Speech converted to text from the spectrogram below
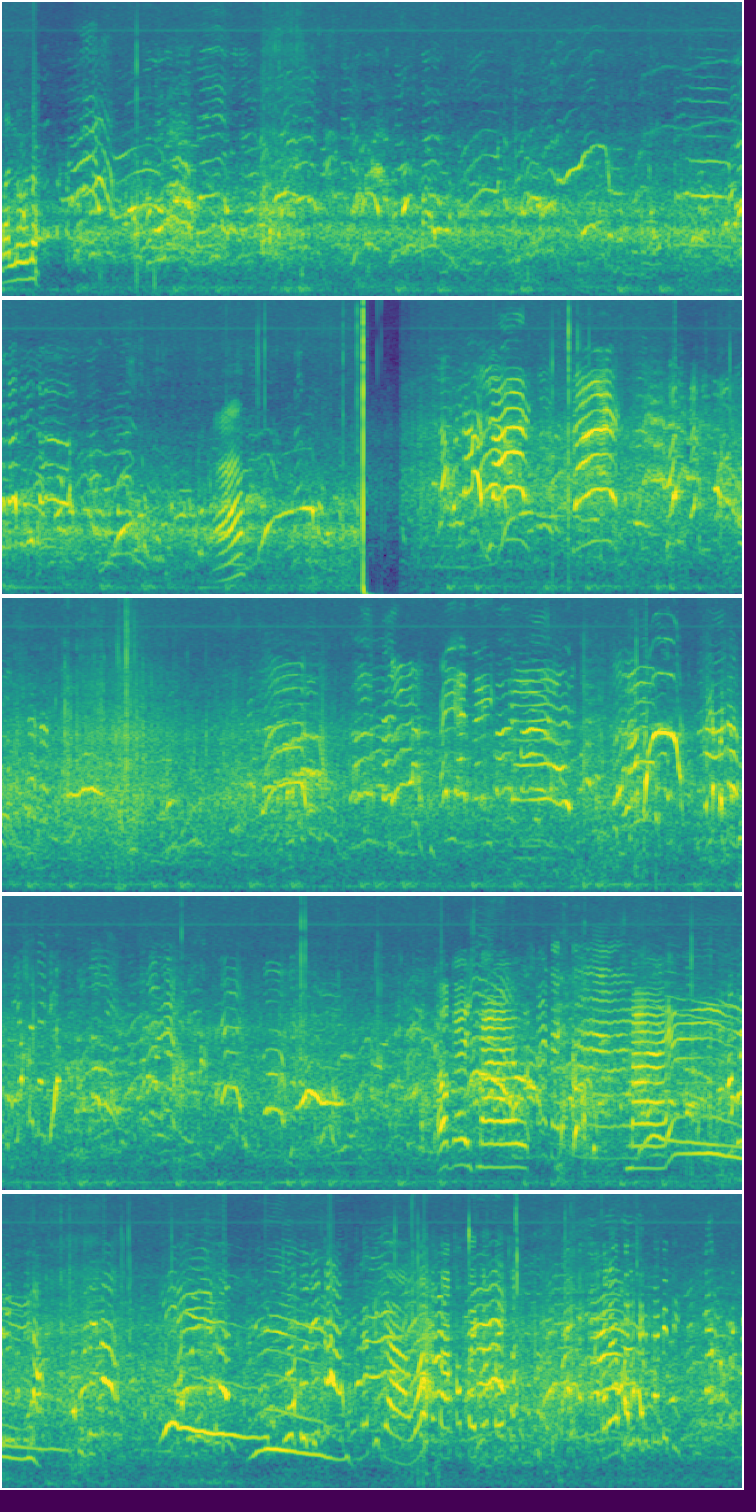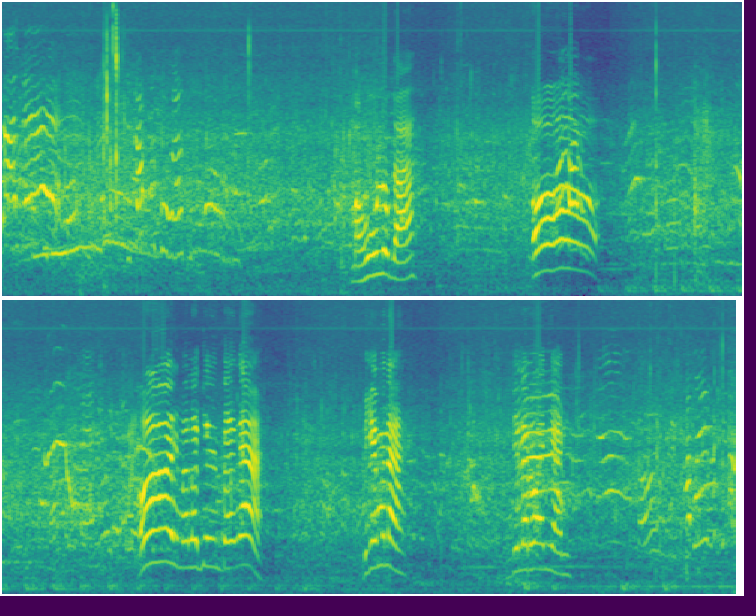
Maluno. Okay, smile. Smile. Mahulog ah. Oo. Hoy, malagyan yung tenga. Bigyan mo na. Hindi laruan yan. Habulin mo sila.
